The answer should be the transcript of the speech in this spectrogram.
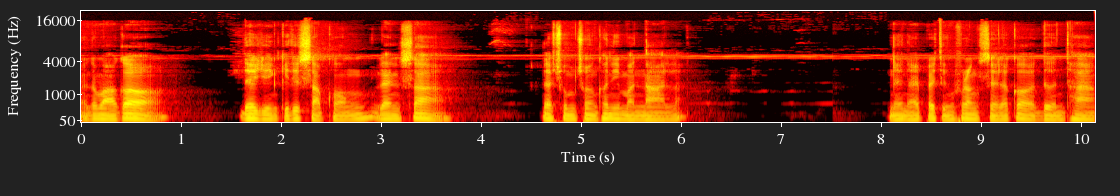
อาตมาก็ได้ยินกิติศัพท์ของแลนซ่า และชุมชนเขานี่มานานแล้วไหนๆไปถึงฝรั่งเศสแล้วก็เดินทาง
